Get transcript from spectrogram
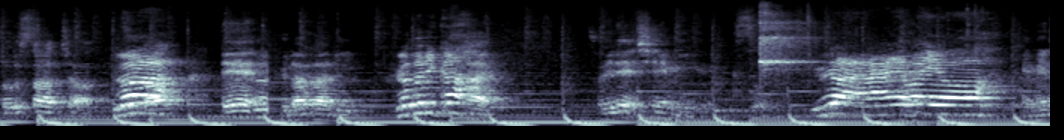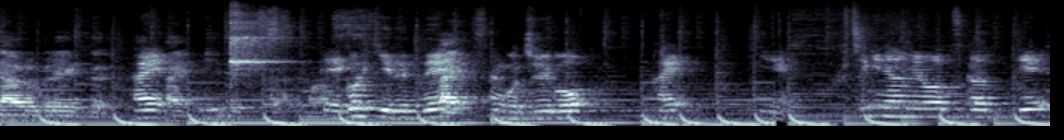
トルサーチャーうわでフラダリフラダリか。はい。それでシェーミングクソ。うわーやばいよ。エメラルドブレイク。はい、はい、えー、5匹いるんで、はい、3 5 15はい。いいね。不思議な目を使って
